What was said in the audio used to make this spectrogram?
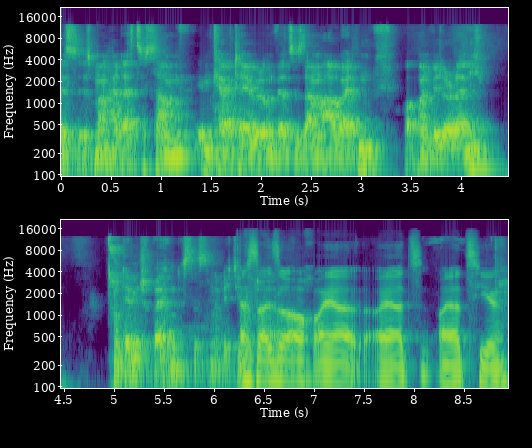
ist, ist man halt erst zusammen im Cap-Table und wird zusammenarbeiten, ob man will oder nicht. Und dementsprechend ist das eine wichtige Das ist also auch euer, euer, euer Ziel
